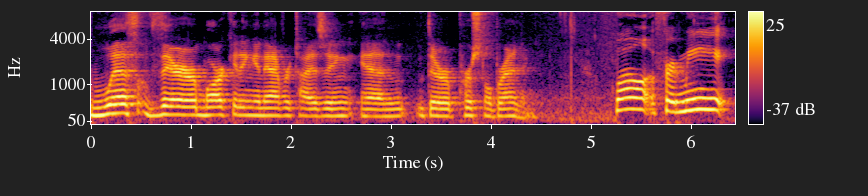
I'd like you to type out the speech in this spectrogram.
with their marketing and advertising and their personal branding? Well, for me,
